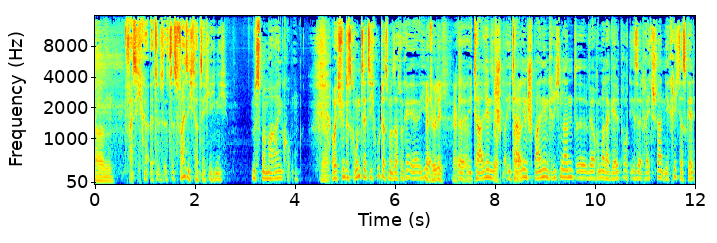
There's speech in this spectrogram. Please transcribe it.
Ähm, weiß ich, das, das weiß ich tatsächlich nicht. Müssen wir mal reingucken. Ja. Aber ich finde es grundsätzlich gut, dass man sagt, okay, hier Natürlich, ja, klar. Äh, Italien, so, Sp Italien, Spanien, Griechenland, äh, wer auch immer da Geld braucht, ihr seid Rechtsstaaten, ihr kriegt das Geld.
